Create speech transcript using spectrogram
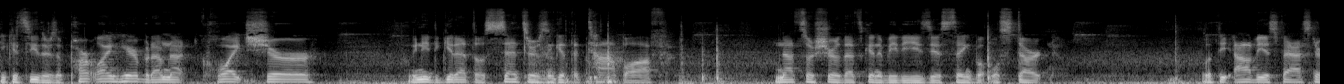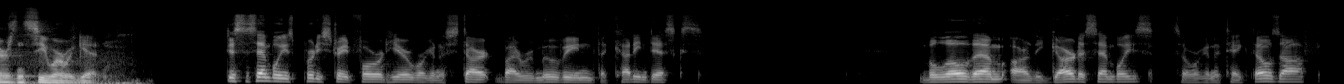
You can see there's a part line here, but I'm not quite sure. We need to get at those sensors and get the top off. Not so sure that's gonna be the easiest thing, but we'll start with the obvious fasteners and see where we get. Disassembly is pretty straightforward here. We're going to start by removing the cutting discs. Below them are the guard assemblies, so we're going to take those off.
